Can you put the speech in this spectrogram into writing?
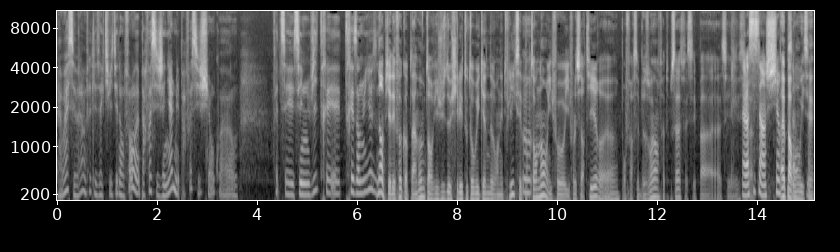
bah ouais, c'est vrai, en fait, les activités d'enfants, parfois c'est génial, mais parfois c'est chiant, quoi. On, En fait, c'est une vie très, très ennuyeuse. Non, puis il y a des fois quand t'as un môme, t'as envie juste de chiller tout ton week-end devant Netflix, et Mm. pourtant non, il faut, il faut le sortir euh, pour faire ses besoins, enfin tout ça, c'est pas. Alors pas- si c'est un chien. Ah pardon, ça. oui. c'est-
